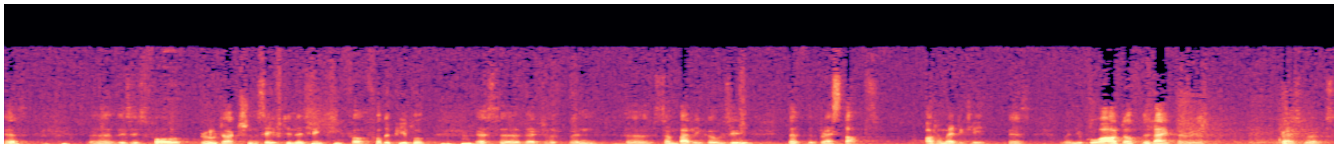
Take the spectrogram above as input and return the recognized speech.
Yes, uh, this is for production safety you. for, for the people. Yes, uh, that when uh, somebody goes in, that the press stops automatically. Yes, when you go out of the light barrier, press works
